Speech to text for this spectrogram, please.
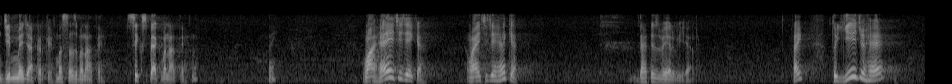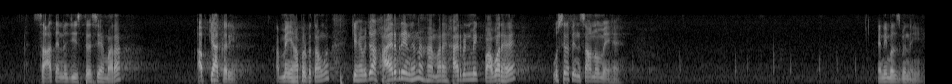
जिम में जाकर के मसल्स बनाते हैं। सिक्स पैक बनाते हैं नहीं वहाँ है ये चीज़ें क्या? वहाँ ये चीज़ें हैं क्या? That is where we are right तो ये जो है, सात एनर्जी इस तरह से हमारा, अब क्या करें? अब मैं यहाँ पर बताऊँगा कि हमें जो हायर ब्रेन है ना, हमारे हायर ब्रेन में एक पावर है, वो सिर्फ़ इंसानों में है। एनिमल्स में नहीं है।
